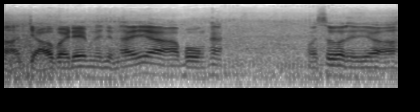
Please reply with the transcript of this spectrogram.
Ờ, chợ về đêm thì nhìn thấy à, buồn ha. Hồi xưa thì à,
